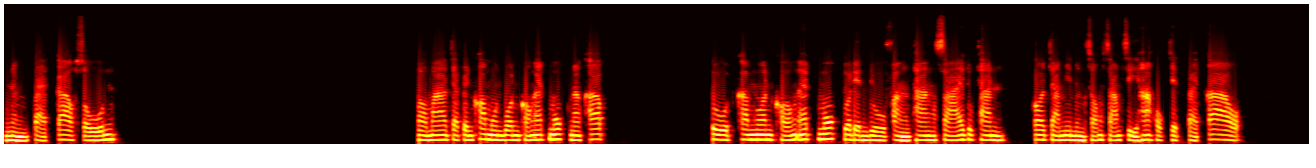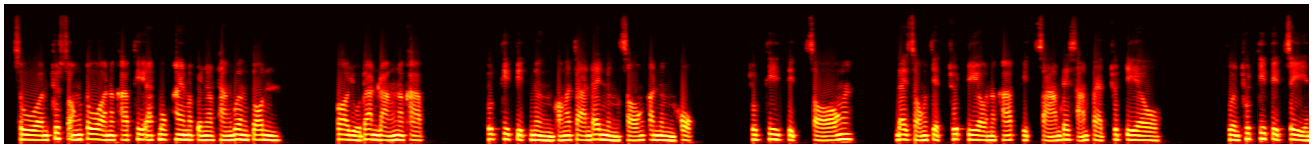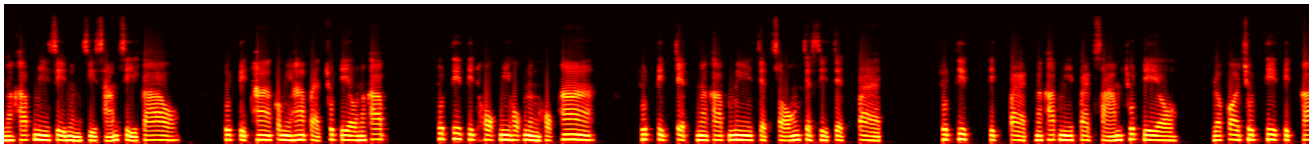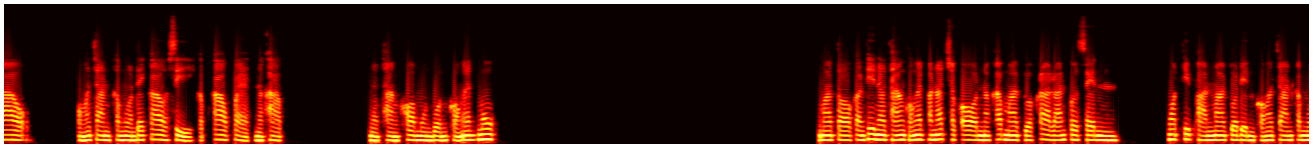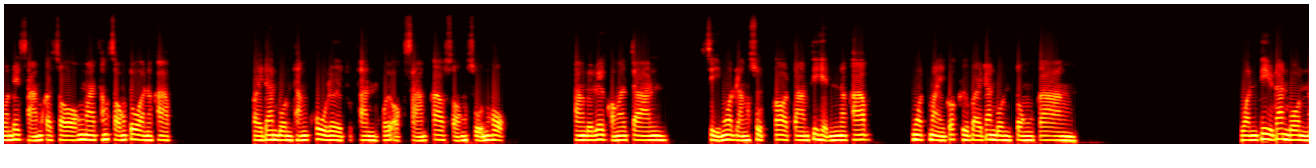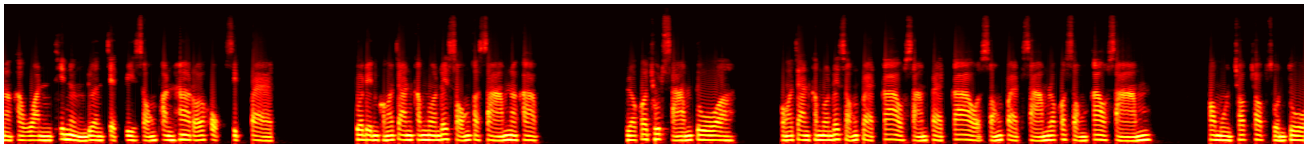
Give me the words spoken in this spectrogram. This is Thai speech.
หนึ่งแปดเก้าศูนย์ต่อมาจะเป็นข้อมูลบนของแอดมุกนะครับ สูตรคำนวณของแอดมุกตัวเด่นอยู่ฝั่งทางซ้ายทุกท่าน ก็จะมีหนึ่งสองสามสี่ห้าหกเจ็ดแปดเก้าส่วนชุดสองตัวนะครับ ที่แอดมุกให้มาเป็นแนวทางเบื้องต้น ก็อยู่ด้านหลังนะครับ ชุดที่ติดหนึ่งของอาจารย์ได้หนึ่งสองกับหนึ่งหกชุดที่ติดสองได้สองเจ็ดชุดเดียวนะครับ ติดสามได้สามแปดชุดเดียว ส่วนชุดที่ติดสี่นะครับ มีสี่หนึ่งสี่สามสี่เก้าชุดติดห้าก็มีห้าแปดชุดเดียวนะครับ ชุดที่ติดหกมีหกหนึ่งหกห้าชุดติดเจ็ดนะครับ มีเจ็ดสองเจ็ดสี่เจ็ดแปดชุดที่ ติดแปดนะครับ มีแปดสามชุดเดียว แล้วก็ชุดที่ติดเก้าของอาจารย์คำนวณได้เก้าสี่กับเก้าแปดนะครับแนวทางข้อมูลบนของแอดมุกมาต่อกันที่แนวทางของแอดพนัชกรนะครับ มาตัวค่าล้านเปอร์เซ็นต์งวดที่ผ่านมาตัวเด่นของอาจารย์คำนวณได้สามกับสองมาทั้งสองตัวนะครับ ไปด้านบนทั้งคู่เลยทุกท่านหวยออกสามเก้าสองศูนย์หกทางโดยเลขของอาจารย์สี่งวดหลังสุดก็ตามที่เห็นนะครับ งวดใหม่ก็คือใบด้านบนตรงกลาง วันที่อยู่ด้านบนนะครับวันที่หนึ่งเดือนเจ็ดปีสองพันห้าร้อยหกสิบแปดตัวเด่นของอาจารย์คำนวณได้สองกับสามนะครับ แล้วก็ชุดสามตัว ของอาจารย์คำนวณได้สองแปดเก้าสามแล้วก็สองเก้าสามข้อมูลชอบชอบส่วนตัว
